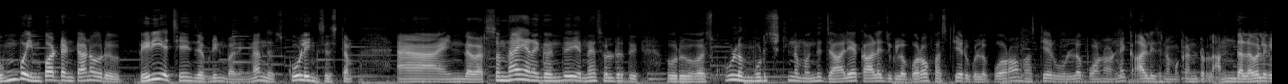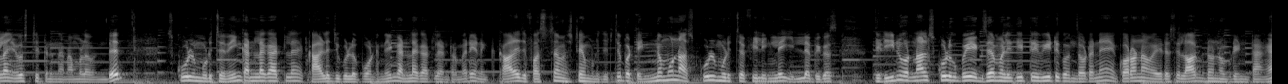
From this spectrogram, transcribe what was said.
ரொம்ப இம்பார்ட்டண்ட்டான ஒரு பெரிய சேஞ்ச் அப்படின்னு பார்த்தீங்கன்னா இந்த ஸ்கூலிங் சிஸ்டம் இந்த வருஷம் தான் எனக்கு வந்து என்ன சொல்கிறது ஒரு ஸ்கூலை முடிச்சுட்டு நம்ம வந்து ஜாலியாக காலேஜுக்குள்ளே போகிறோம் ஃபஸ்ட் இயருக்குள்ளே போகிறோம் ஃபஸ்ட் இயர் உள்ளே போனோடனே காலேஜ் நம்ம கண்ட்ரோல் அந்த லெவலுக்குலாம் யோசிச்சுட்டு இருந்தேன். நம்மளை வந்து ஸ்கூல் முடித்ததையும் கண்ணில் காட்டில் காலேஜுக்குள்ளே போனதையும் கண்ணில் காட்டலன்ற மாதிரி எனக்கு காலேஜ் ஃபஸ்ட் செமஸ்டே முடிஞ்சிருச்சு. பட் இன்னமும் நான் ஸ்கூல் முடித்த ஃபீலிங்லே இல்லை பிகாஸ் திடீர்னு ஒரு நாள் ஸ்கூலுக்கு போய் எக்ஸாம் எழுதிட்டு வீட்டுக்கு வந்த உடனே கொரோனா வைரஸ் லாக்டவுன் அப்படின்ட்டாங்க.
